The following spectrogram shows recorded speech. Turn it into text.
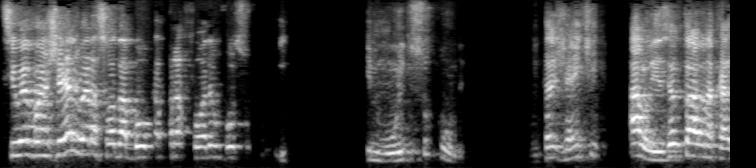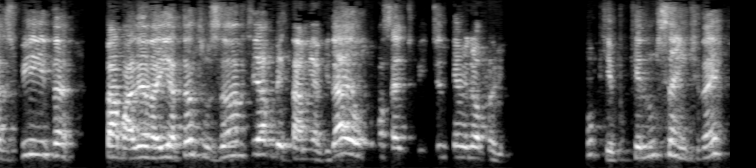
se o Evangelho era só da boca para fora, eu vou sucumbir. E muitos sucumbem. Muita gente. Ah, Luiz, eu estava na casa espírita, trabalhando aí há tantos anos, e aproveitar a minha vida, ah, eu consigo espiritismo, que é melhor para mim. Por quê? Porque ele não sente, né?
